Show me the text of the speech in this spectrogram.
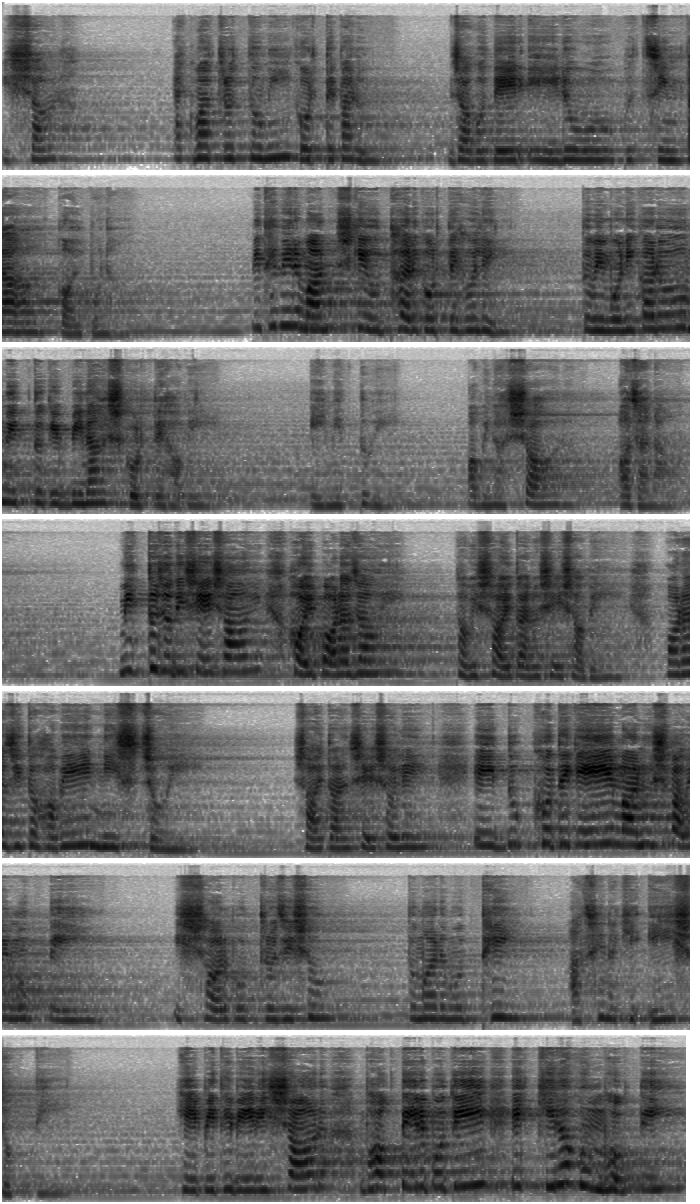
ঈশ্বর, একমাত্র তুমিই করতে পারো জগতের এই রূপ চিন্তা কল্পনা। পৃথিবীর মানুষকে উদ্ধার করতে হলে তুমি মনে করো মৃত্যুকে বিনাশ করতে হবে। এই মৃত্যুই অবিনশ্বর, অজানা। মৃত্যু যদি শেষ হয় হয় পরাজয়, তবে শয়তানও শেষ হবে, পরাজিত হবে নিশ্চয়ই। শয়তান শেষ হলে এই দুঃখ থেকে মানুষ পাবে মুক্তি। ঈশ্বর পুত্র যিশু, তোমার মধ্যেই আছে নাকি এই শক্তি? হে পৃথিবীর ঈশ্বর, ভক্তের প্রতি এই কীরকম ভক্তি?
